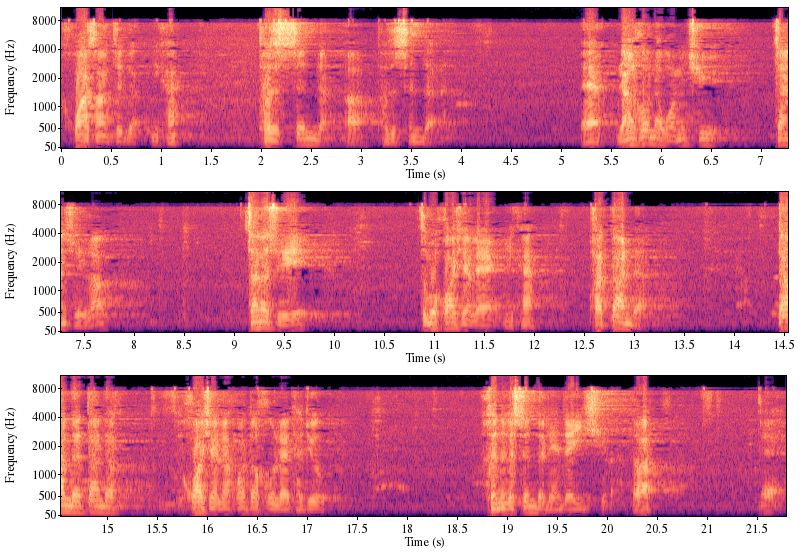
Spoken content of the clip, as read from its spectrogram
画上这个，你看，它是生的啊，它是生的，哎，然后呢，我们去沾水了，沾了水，怎么画下来？你看，它淡的，淡的淡的，画下来，画到后来，它就和那个生的连在一起了，是吧？哎。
